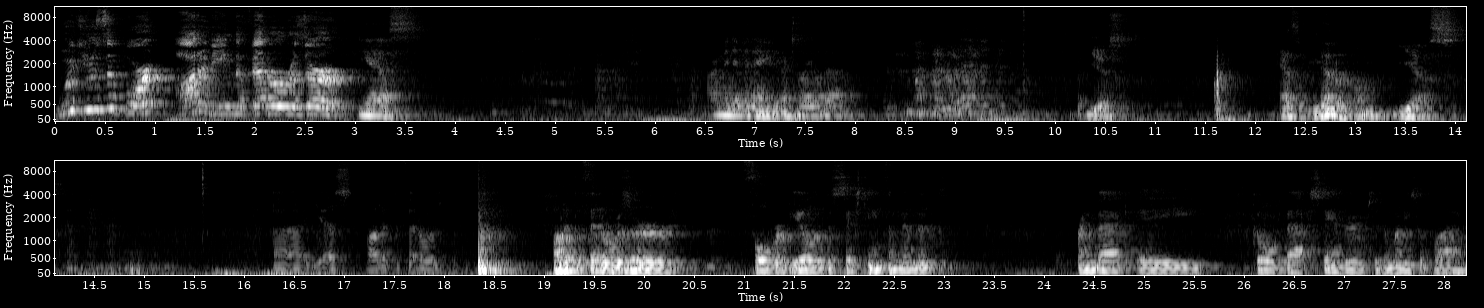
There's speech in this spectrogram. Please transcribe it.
Would you support auditing the Federal Reserve? Yes. I'm an M&A. Did I tell you all that? Yes. As a minimum, yes. Uh, yes, audit the Federal audit the Federal Reserve, full repeal of the Sixteenth Amendment, bring back a gold-backed standard to the money supply.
